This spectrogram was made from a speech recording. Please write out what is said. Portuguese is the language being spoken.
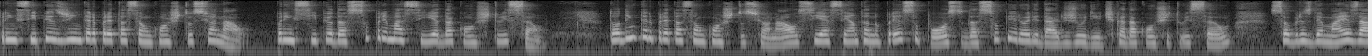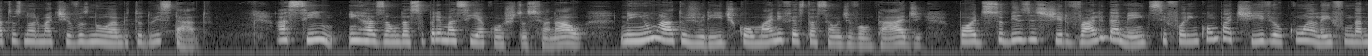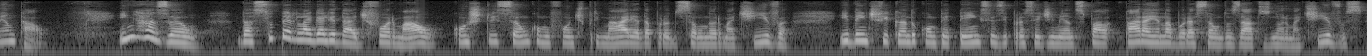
Princípios de interpretação constitucional. Princípio da supremacia da Constituição. Toda interpretação constitucional se assenta no pressuposto da superioridade jurídica da Constituição sobre os demais atos normativos no âmbito do Estado. Assim, em razão da supremacia constitucional, nenhum ato jurídico ou manifestação de vontade pode subsistir validamente se for incompatível com a lei fundamental. Em razão da superlegalidade formal, Constituição como fonte primária da produção normativa, identificando competências e procedimentos para a elaboração dos atos normativos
